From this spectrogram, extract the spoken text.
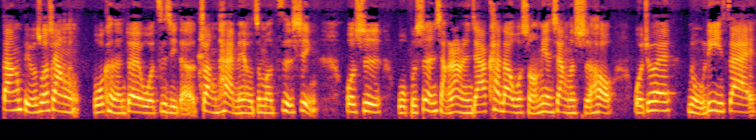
当比如说像我，可能对我自己的状态没有这么自信，或是我不是很想让人家看到我什么面相的时候，我就会努力在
